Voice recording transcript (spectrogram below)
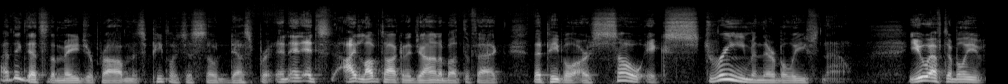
I think that's the major problem. Is people are just so desperate, and, and it's. I love talking to John about the fact that people are so extreme in their beliefs now. You have to believe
